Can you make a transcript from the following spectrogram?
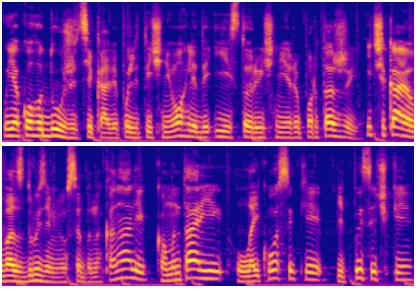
у якого дуже цікаві політичні огляди і історичні репортажі. І чекаю вас з друзями у себе на каналі. Коментарі, лайкосики, підписочки,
